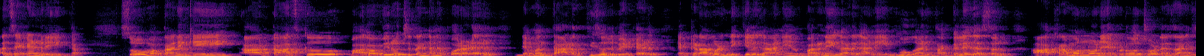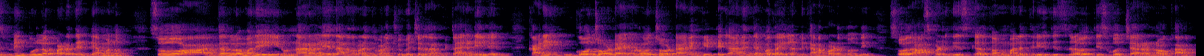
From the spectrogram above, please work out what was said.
అది సెకండరీ ఇంకా. సో మొత్తానికి ఆ టాస్క్ బాగా వీరోచితంగానే పోరాడారు. డెమన్ తాట తీసి పెట్టాడు. ఎక్కడా కూడా నిఖిల్ కానీ భరణి గారు కానీ ఇమ్ము కానీ తగ్గలేదు అసలు. ఆ క్రమంలోనే ఎక్కడో చోట నిజానికి స్విమ్మింగ్ పూల్లో పడదే డెమను. సో ఆ ఇద్దరిలో మరి ఈయన ఉన్నారా లేదా అన్నది మనకి మనం చూపించలేదు. అంత క్లారిటీ లేదు. కానీ ఇంకో చోట ఎక్కడో చోట ఆయన గట్టిగానే దెబ్బ తగిలినట్టు కనపడుతుంది. సో హాస్పిటల్ తీసుకెళ్తాం. మళ్ళీ తిరిగి తీసుకు తీసుకొచ్చారన్న ఒక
